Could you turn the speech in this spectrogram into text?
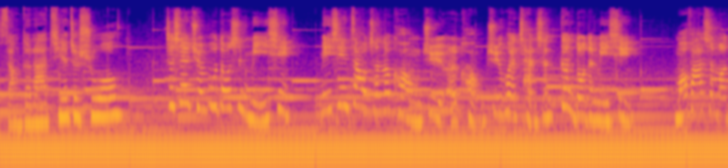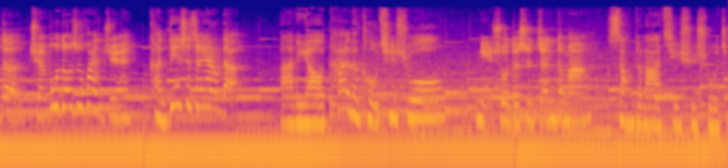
桑德拉接着说：“这些全部都是迷信，迷信造成了恐惧，而恐惧会产生更多的迷信。魔法什么的，全部都是幻觉，肯定是这样的。”马里奥叹了口气说：“你说的是真的吗？”桑德拉继续说着：“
